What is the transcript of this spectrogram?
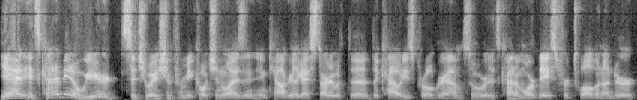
Yeah, it's kind of been a weird situation for me coaching wise in, in Calgary. Like I started with the the Coyotes program, so it's kind of more based for 12 and under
